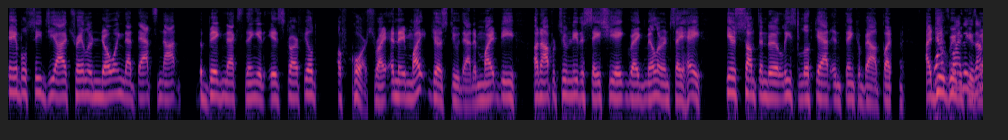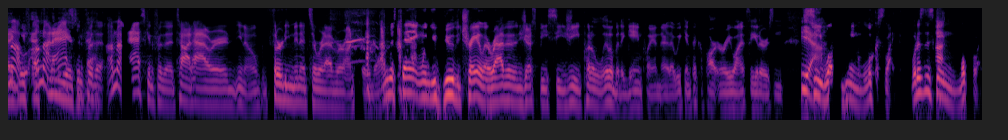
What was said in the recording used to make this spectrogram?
Fable CGI trailer knowing that that's not the big next thing? It is Starfield, of course, right? And they might just do that. It might be an opportunity to satiate Greg Miller and say, "Hey, here's something to at least look at and think about." But I do That's agree my thing is I'm not I'm not asking for that. the I'm not asking for the Todd Howard, you know, 30 minutes or whatever on Fable. I'm just saying when you do the trailer, rather than just be CG, put a little bit of gameplay in there that we can pick apart and rewind theaters and see what the game looks like. What does this Uh, game look like?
